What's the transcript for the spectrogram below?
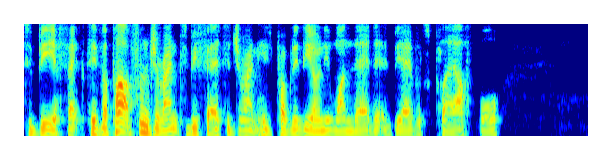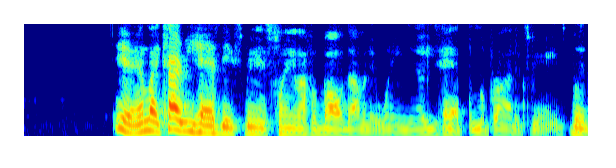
to be effective. Apart from Durant, to be fair to Durant, he's probably the only one there that'd be able to play off ball. Yeah, and like Kyrie has the experience playing off a ball dominant wing. You know, he's had the LeBron experience, but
